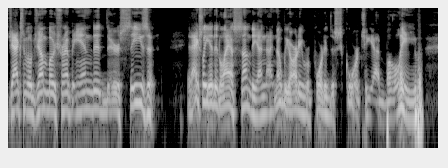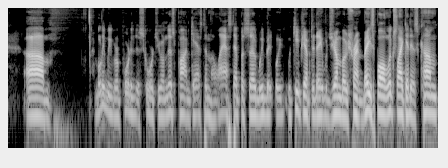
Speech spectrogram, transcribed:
Jacksonville Jumbo Shrimp ended their season. It actually ended last Sunday. I know we already reported the score to you, I believe. Um, I believe we reported the score to you on this podcast in the last episode. We, we, we keep you up to date with Jumbo Shrimp Baseball. Looks like it has come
